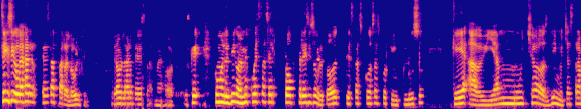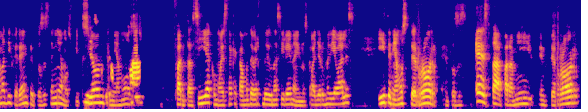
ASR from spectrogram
Sí, sí, voy a dejar esta para lo último. Quiero hablar de esta mejor. Es que, como les digo, a mí me cuesta hacer top 3 y sobre todo de estas cosas porque incluso que había muchos, di, muchas tramas diferentes. Entonces teníamos ficción, teníamos fantasía, como esta que acabamos de ver de una sirena y unos caballeros medievales, y teníamos terror. Entonces, esta para mí en terror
